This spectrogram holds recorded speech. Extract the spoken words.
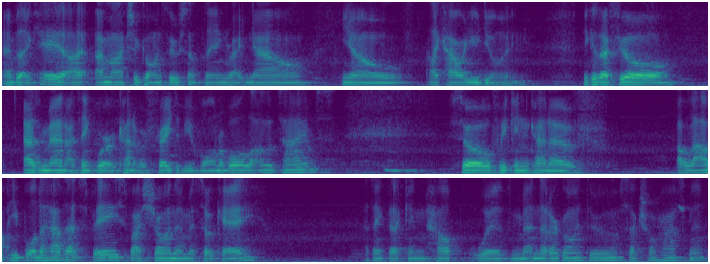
and be like, hey, I, I'm actually going through something right now. You know, like, how are you doing? Because I feel as men, I think we're kind of afraid to be vulnerable a lot of the times. Mm-hmm. So if we can kind of allow people to have that space by showing them it's okay, I think that can help with men that are going through sexual harassment.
